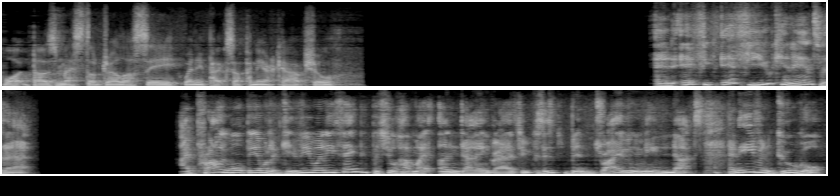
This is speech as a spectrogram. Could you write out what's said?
What does Mr. Driller say when he picks up an air capsule? And if if you can answer that, I probably won't be able to give you anything, but you'll have my undying gratitude because it's been driving me nuts. And even Google,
